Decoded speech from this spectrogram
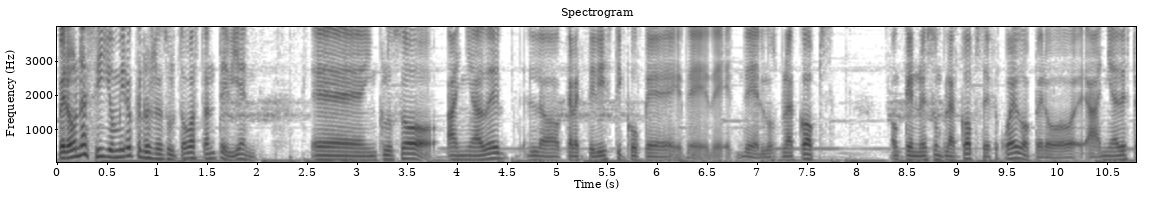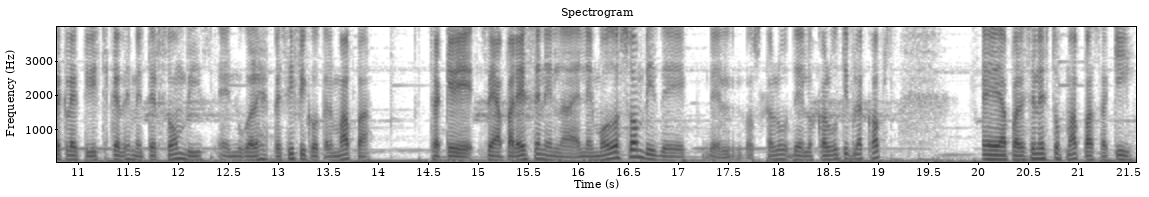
Pero aún así, yo miro que les resultó bastante bien. Eh, incluso añade lo característico que de, los Black Ops. Aunque no es un Black Ops el juego, pero añade esta característica de meter zombies en lugares específicos del mapa. O sea que se aparecen en, la, en el modo zombie de, los, de los Call of Duty Black Ops. eh, aparecen estos mapas aquí.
